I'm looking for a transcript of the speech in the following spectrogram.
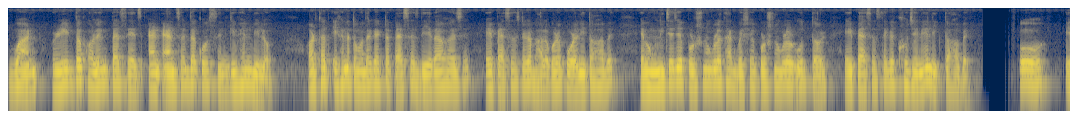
one read the following passage and answer the question given below অর্থাৎ এখানে তোমাদেরকে একটা প্যাসেজ দিয়ে দেওয়া হয়েছে। এই প্যাসেজটাকে ভালো করে পড়ে নিতে হবে এবং নিচে যে প্রশ্নগুলো থাকবে সেই প্রশ্নগুলোর উত্তর এই প্যাসেজ থেকে খুঁজে নিয়ে লিখতে হবে। ও a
